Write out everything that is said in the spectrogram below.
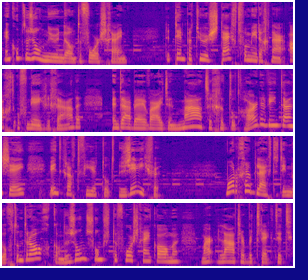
en komt de zon nu en dan tevoorschijn. De temperatuur stijgt vanmiddag naar 8 of 9 graden en daarbij waait een matige tot harde wind aan zee, windkracht 4 tot 7. Morgen blijft het in de ochtend droog, kan de zon soms tevoorschijn komen, maar later betrekt het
